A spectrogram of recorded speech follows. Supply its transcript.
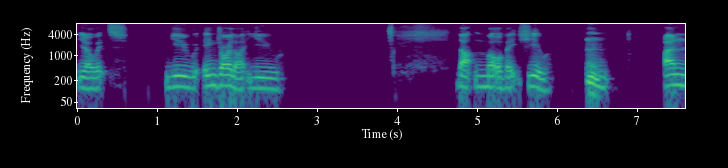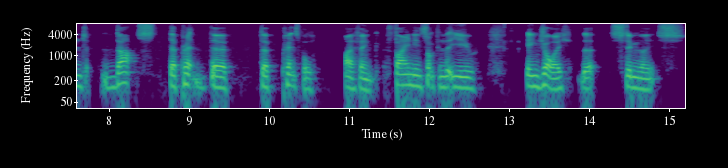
you know, it's you enjoy that. You that motivates you that's the the the principle i think. Finding something that you enjoy that stimulates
